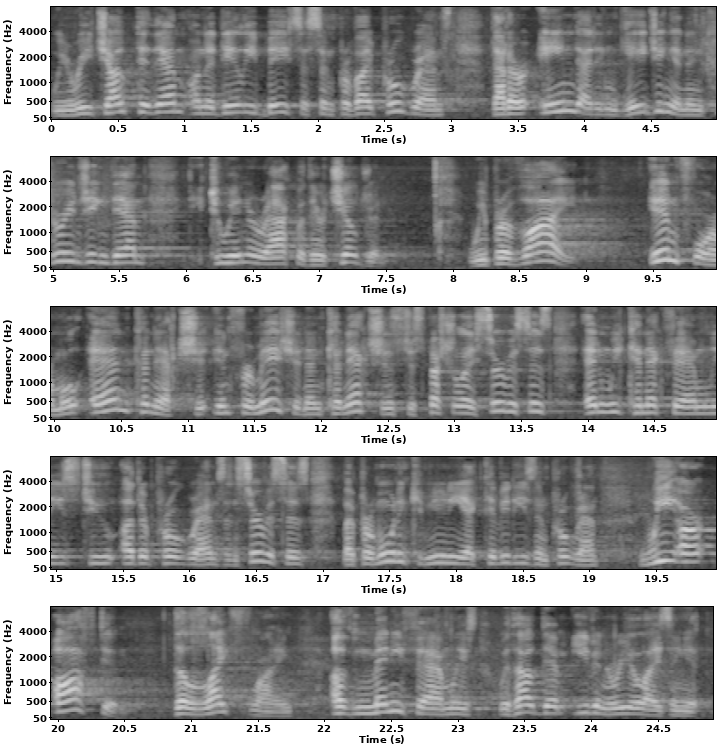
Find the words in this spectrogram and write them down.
We reach out to them on a daily basis and provide programs that are aimed at engaging and encouraging them to interact with their children. We provide informal and connection information and connections to specialized services, and we connect families to other programs and services by promoting community activities and programs. We are often the lifeline of many families without them even realizing it.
